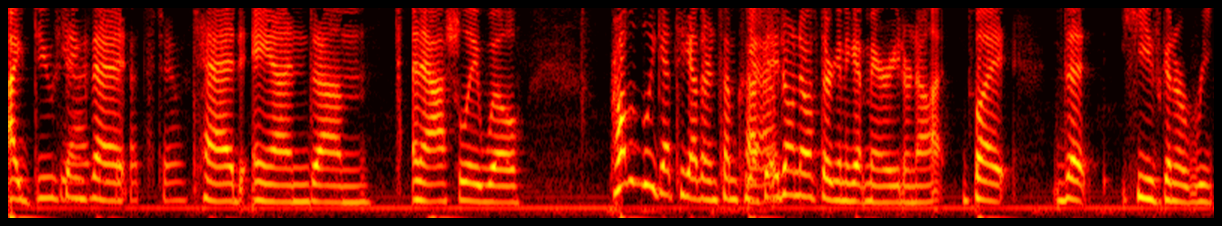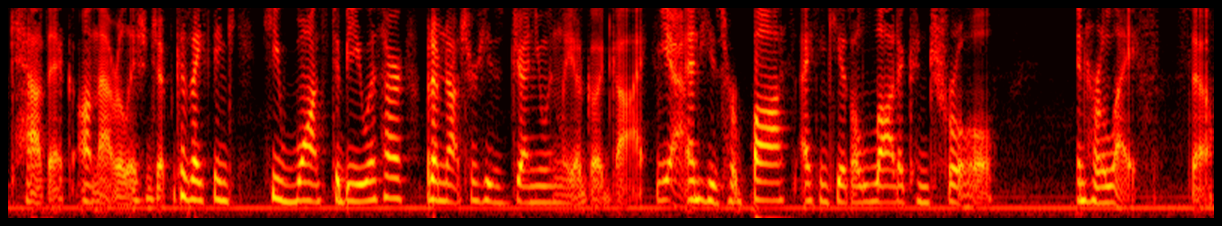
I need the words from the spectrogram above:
I do think I think that that's. Ted and um, and Ashley will probably get together in some capacity. Yeah. I don't know if they're going to get married or not, but that he's going to wreak havoc on that relationship because I think he wants to be with her, but I'm not sure he's genuinely a good guy. Yeah. and he's her boss. I think he has a lot of control in her life. So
